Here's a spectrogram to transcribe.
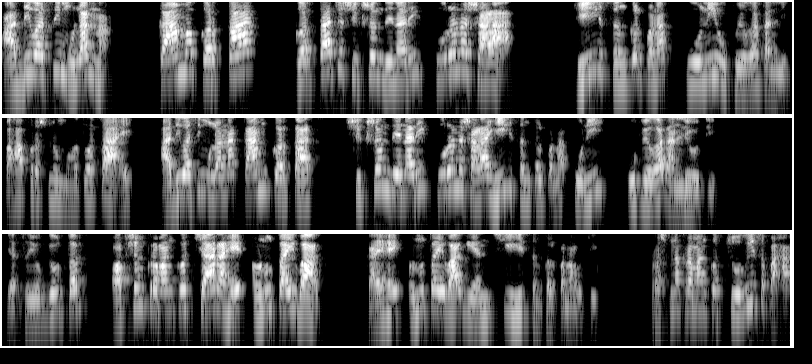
आदिवासी मुलांना काम करता करताच शिक्षण देणारी पूर्ण शाळा ही संकल्पना कोणी उपयोगात आणली? पहा प्रश्न महत्त्वाचा आहे. आदिवासी मुलांना काम करताच शिक्षण देणारी कुरणशाळा ही संकल्पना कोणी उपयोगात आणली होती? याचं योग्य उत्तर ऑप्शन क्रमांक चार आहे अणुताई वाघ. काय आहे अणुताई वाघ यांची ही संकल्पना होती? प्रश्न क्रमांक चोवीस पहा.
